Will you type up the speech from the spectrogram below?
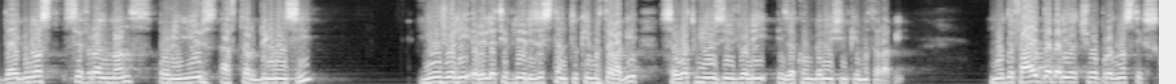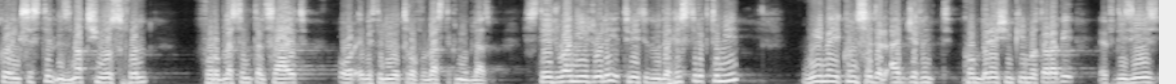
Diagnosed several months or years after pregnancy, usually relatively resistant to chemotherapy, so what we use usually is a combination chemotherapy. Modified WHO prognostic scoring system is not useful for placental site or epitheliotrophoblastic neoplasm. Stage 1 usually treated with a hysterectomy we may consider adjuvant combination chemotherapy if disease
